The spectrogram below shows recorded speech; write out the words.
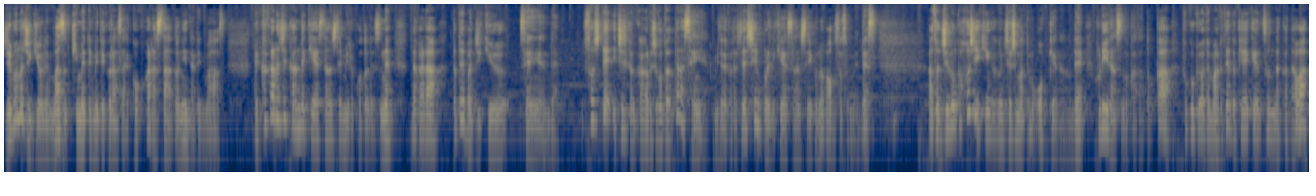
自分の時給をね、まず決めてみてください。ここからスタートになります。で、かかる時間で計算してみることですね。だから、例えば時給1000円で、そして1時間かかる仕事だったら1000円みたいな形でシンプルに計算していくのがおすすめです。あと自分が欲しい金額にしてしまっても OK なので、フリーランスの方とか、副業でもある程度経験積んだ方は、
